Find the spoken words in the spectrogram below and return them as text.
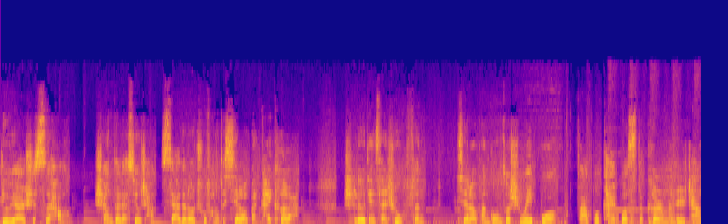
六月二十四号。上得了秀场，下得了厨房的谢老板开课啦！十六点三十五分，谢老板工作室微博发布凯 boss 的科尔玛日常，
